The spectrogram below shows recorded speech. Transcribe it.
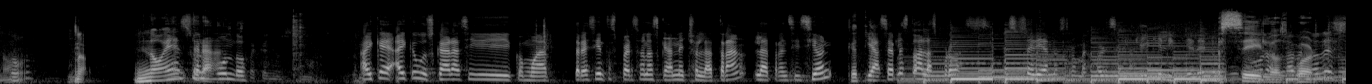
No. No Es entra. un mundo. Hay que, hay que buscar así como a 300 personas que han hecho la, tra- la transición ¿Qué y hacerles todas las pruebas. Eso sería nuestro mejor escenario. Sí, los bordes.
